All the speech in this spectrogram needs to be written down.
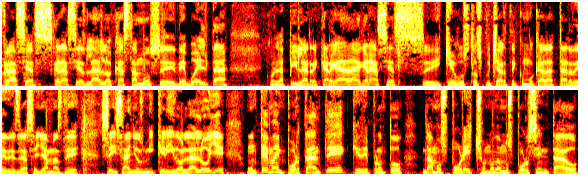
Gracias, gracias Lalo. Acá estamos eh, de vuelta con la pila recargada. Gracias, eh, qué gusto escucharte como cada tarde desde hace ya más de seis años, mi querido Lalo. Oye, un tema importante que de pronto damos por hecho, no damos por sentado,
